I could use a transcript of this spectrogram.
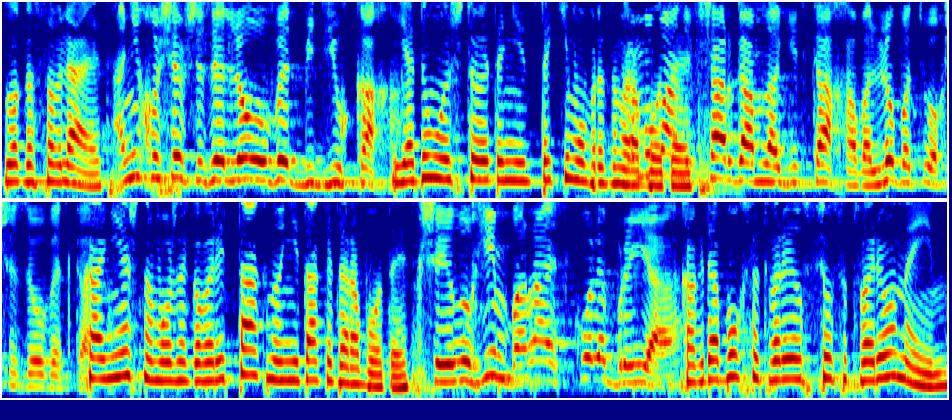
благословляет. אני חושב שזה לא עובד בדיוק ככה. Я думаю, что это не таким образом כמובן, работает. אפשר גם להגיד ככה, אבל לא בטוח שזה עובד ככה. Конечно, можно говорить так, но не так это работает. כשאלוהים ברא את כל הבריאה, Когда Бог сотворил все сотворенное им,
